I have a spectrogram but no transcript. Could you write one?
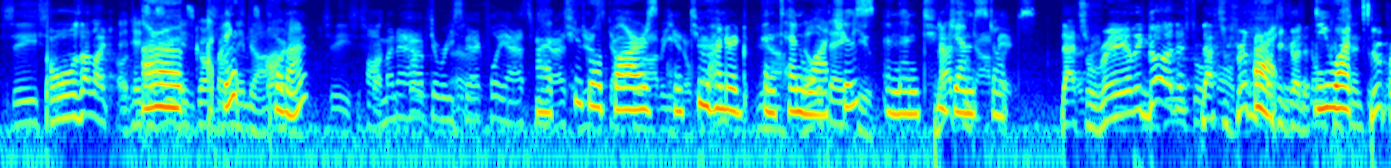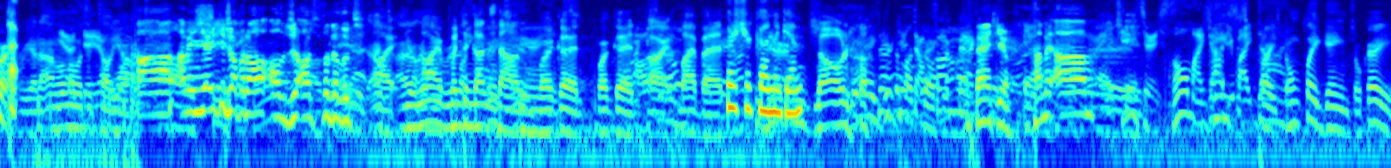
See, So what was that like? And his, Uh, his I think. name is Hold on. Jesus I'm gonna have to Christ. respectfully ask you Uh, guys two gold bars and it, okay? 210 No, watches, you. and then two That's- gemstones. That's really good. That's really Alright. fucking good. Do you want- Super. I don't know what to tell you. Uh, I mean, yeah, you can drop it all. I'll, ju- I'll split the loot. Alright, I don't alright, put the guns good down. We're good. We're good. Alright, my bad. There's your gun again. No, no. Sir, get the fuck back Thank you. here. How many? Um, Jesus. Oh my god, you Jesus might die. Don't play games, okay?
